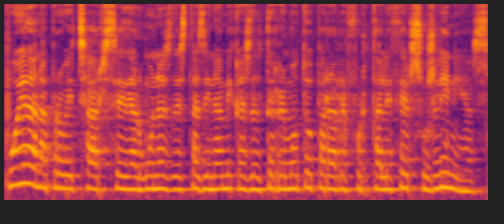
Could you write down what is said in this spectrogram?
puedan aprovecharse de algunas de estas dinámicas del terremoto para refortalecer sus líneas.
